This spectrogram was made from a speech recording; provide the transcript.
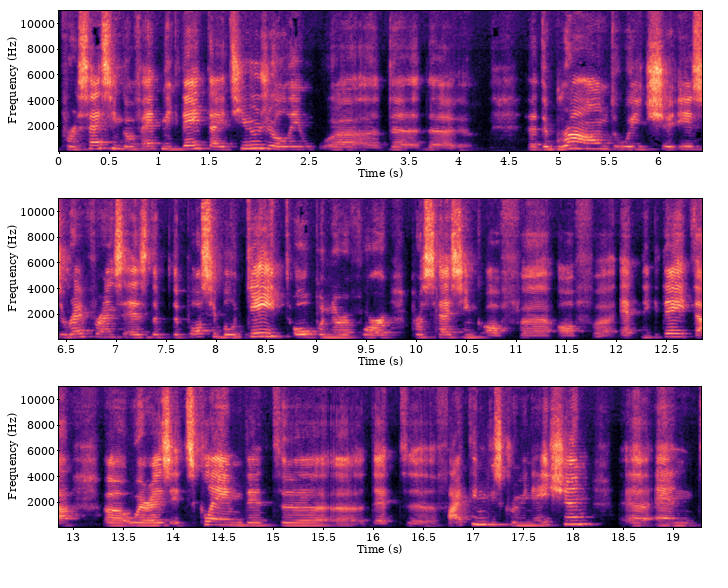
processing of ethnic data, it's usually uh, the, the Uh, the ground which is referenced as the, the possible gate opener for processing of, uh, of uh, ethnic data, uh, whereas it's claimed that, uh, uh, that fighting discrimination and,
